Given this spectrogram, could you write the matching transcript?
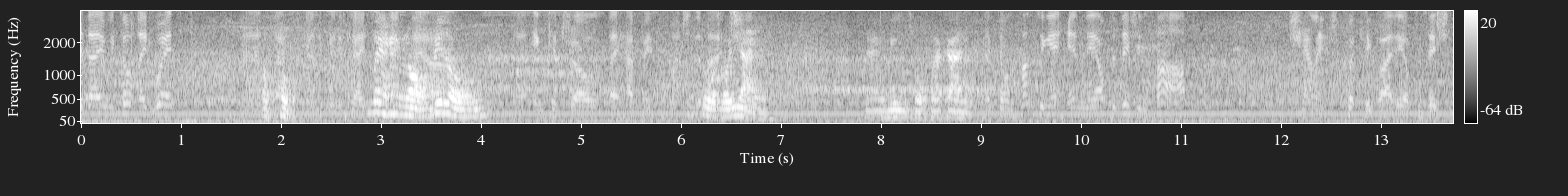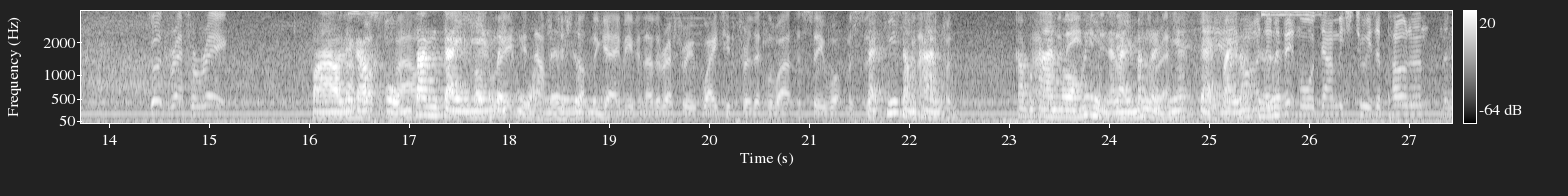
today, we thought they'd win. And Oh. that's going to be the case. I แม่ง think หลง they ไม่หล are, ง uh, in control. They have been for much of the ตัวเขา match. ใหญ่แม่งวิ่งฉกแล้วกัน They've gone hunting it in the opposition's half. Challenged quickly by the opposition. Good refereeing. ฟาวล์เลยครับ That was a ผม foul. ตั้งใจเลี้ยงไป Probably ถ่วง enough เลย to ลูก stop the นี้ game, even though the referee waited for a little while to see what was แต่ uh, ที่ going to สำคัญ happen. กรรมการมองไม่เห็นอะไรบ้างเหรอเนี้ยแจกใบ Yeah, บ้าง might เถ have done อะ a bit more damage to his opponent than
